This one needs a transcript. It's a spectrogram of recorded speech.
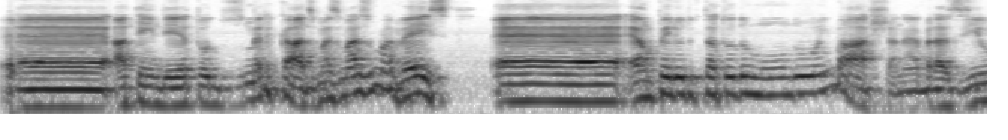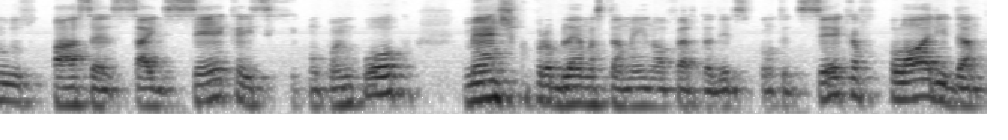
é, atender todos os mercados. Mas, mais uma vez, é, é um período que está todo mundo em baixa, né? Brasil passa, sai de seca e se compõe um pouco, México, problemas também na oferta deles por conta de seca, Flórida,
